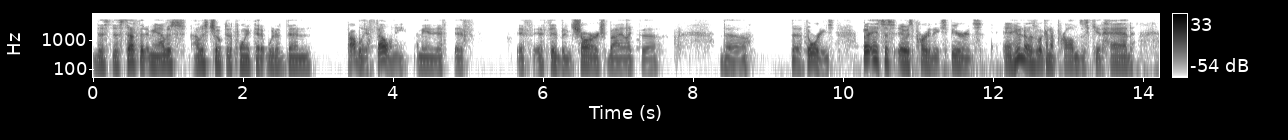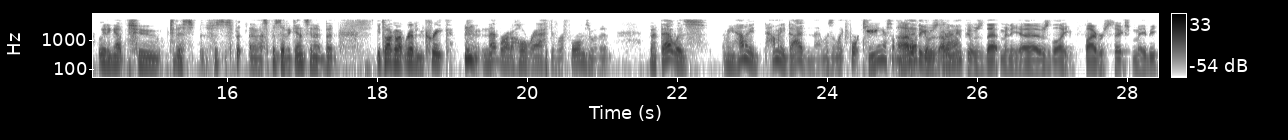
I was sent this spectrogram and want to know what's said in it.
the the stuff that I mean, I was I was choked to the point that it would have been probably a felony. I mean, if if if if it had been charged by like the the the authorities, but it's just it was part of the experience. And who knows what kind of problems this kid had leading up to to this uh, specific incident. But you talk about Ribbon Creek, and that brought a whole raft of reforms with it. but that was. I mean, how many how many died in that? Was it like 14 or something? I don't think it was. I don't think there was that many. Uh, it was like five or six, maybe.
